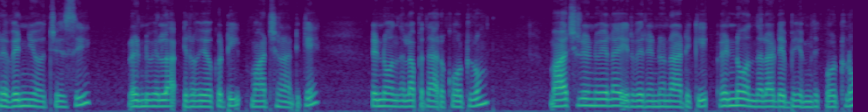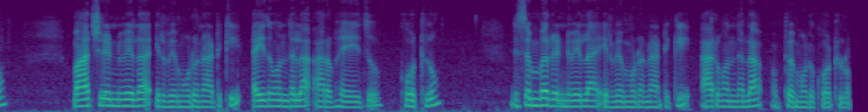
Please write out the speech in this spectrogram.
రెవెన్యూ వచ్చేసి రెండు వేల ఇరవై ఒకటి మార్చి నాటికి రెండు వందల పదహారు కోట్లు మార్చి రెండు వేల ఇరవై రెండు నాటికి రెండు వందల డెబ్బై ఎనిమిది కోట్లు మార్చి రెండు వేల ఇరవై మూడు నాటికి ఐదు వందల అరవై ఐదు కోట్లు డిసెంబర్ రెండు వేల ఇరవై మూడు నాటికి ఆరు వందల ముప్పై మూడు కోట్లు.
